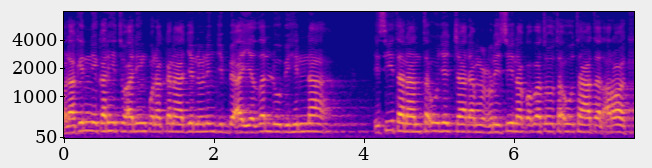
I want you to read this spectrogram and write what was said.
ولكني كرهت أن كن كنا جن ننجب أن يظلوا بهن. إسيتنا أن تأو جتشادا معرسين قبتو تأو تحت الأراك.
